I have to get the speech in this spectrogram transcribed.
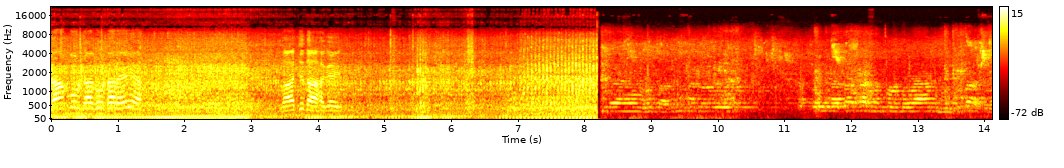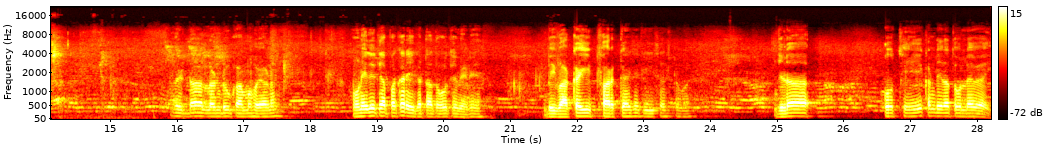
ਕੰਮ ਮੋਟਾ ਕੋਟਾ ਰਹਿ ਗਿਆ। ਵੱਜ 10 ਐਡਾ ਲੰਡੂ ਕੰਮ ਹੋਇਆ ਨਾ। ਹੁਣ ਇਹਦੇ ਤੇ ਆਪਾਂ ਘਰੇ ਗੱਟਾ ਤੋਲ ਕੇ ਵੇਣੇ ਆ ਵੀ ਵਾਕਈ ਫ਼ਰਕ ਹੈ ਕਿ ਕੀ ਸਿਸਟਮ ਹੈ ਜਿਹੜਾ ਉੱਥੇ ਇਹ ਕੰਡੇ ਦਾ ਤੋਲਿਆ ਹੋਇਆ ਸੀ।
